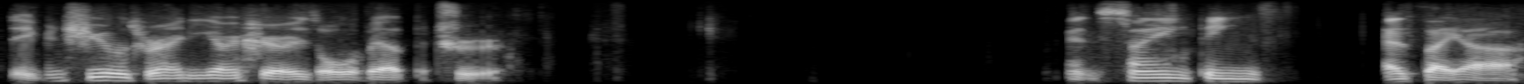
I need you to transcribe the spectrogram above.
Stephen Shiels radio show is all about the truth. And saying things as they are.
